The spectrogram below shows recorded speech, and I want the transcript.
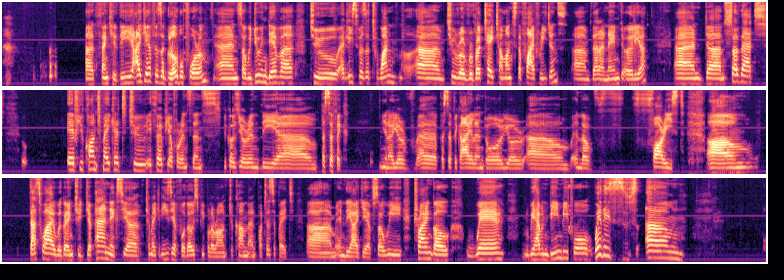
Uh, thank you. The IGF is a global forum, and so we do endeavor to at least visit one uh, to ro rotate amongst the five regions um, that are named earlier, and um, so that if you can't make it to Ethiopia, for instance, because you're in the uh, Pacific, you know, you're uh, Pacific Island or you're um, in the Far East, um, that's why we're going to Japan next year to make it easier for those people around to come and participate um, in the IGF. So we try and go where we haven't been before, where there's um,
